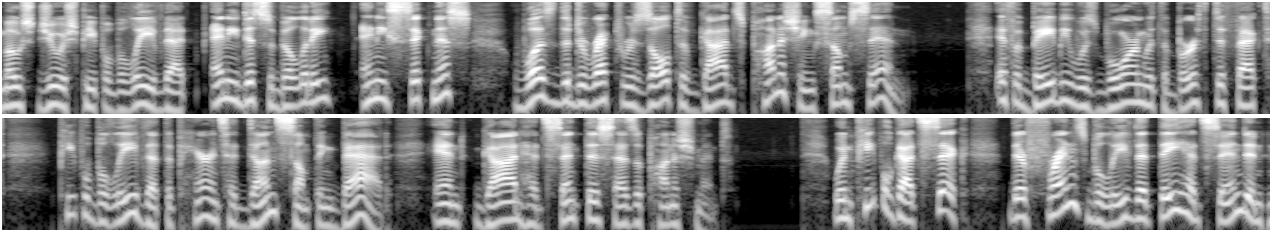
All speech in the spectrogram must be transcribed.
Most Jewish people believe that any disability, any sickness, was the direct result of God's punishing some sin. If a baby was born with a birth defect, people believed that the parents had done something bad, and God had sent this as a punishment. When people got sick, their friends believed that they had sinned and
